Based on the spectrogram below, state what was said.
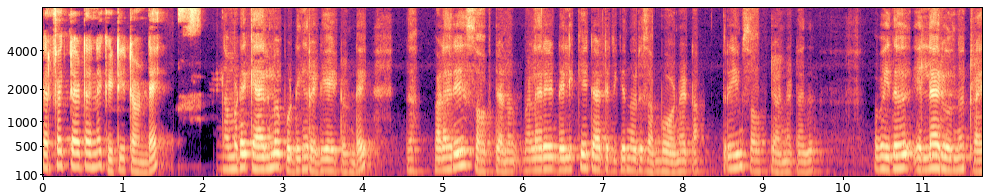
പെർഫെക്റ്റ് ആയിട്ട് തന്നെ കിട്ടിയിട്ടുണ്ട്. നമ്മുടെ കാരമ പുഡിങ് റെഡി ആയിട്ടുണ്ട്. വളരെ ആണ്. വളരെ ഡെലിക്കേറ്റ് ആയിട്ടിരിക്കുന്ന ഒരു സംഭവമാണ് കേട്ടോ. ഇത്രയും ആണ് കേട്ടോ ഇത്. അപ്പോൾ ഇത് എല്ലാവരും ഒന്ന് ട്രൈ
